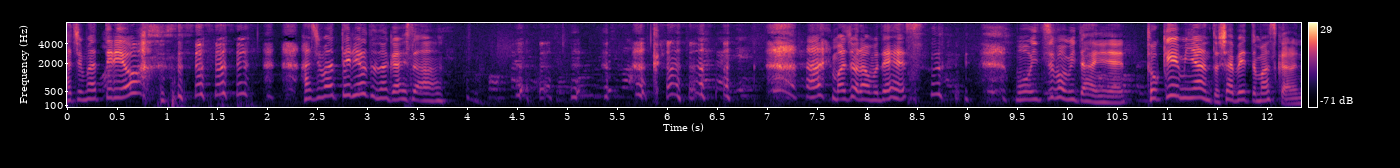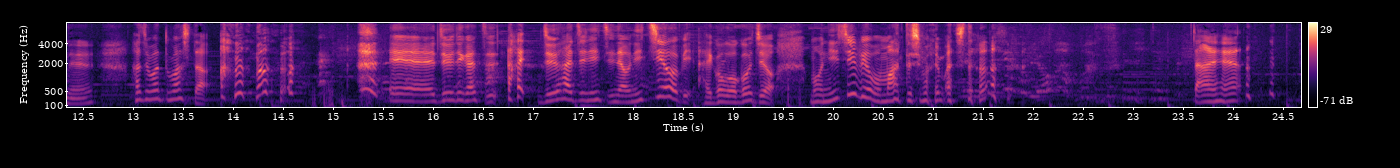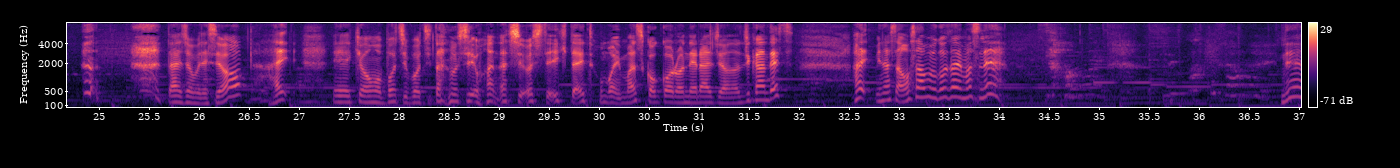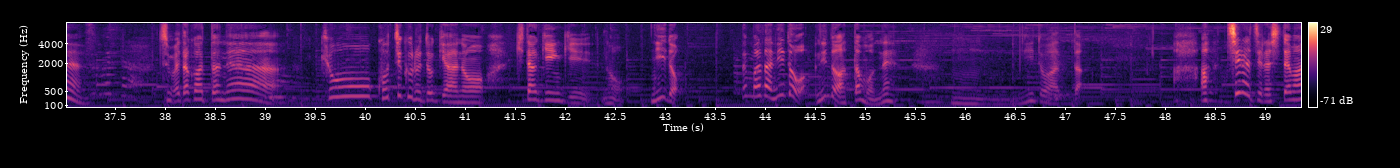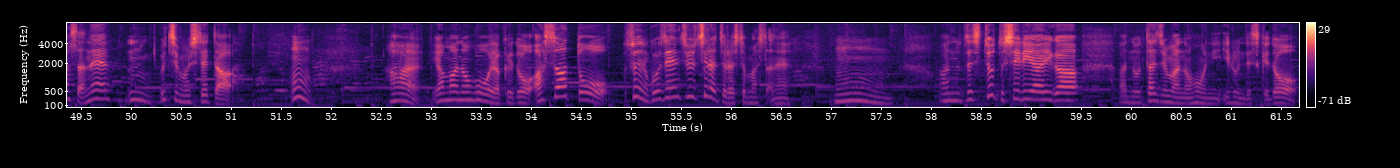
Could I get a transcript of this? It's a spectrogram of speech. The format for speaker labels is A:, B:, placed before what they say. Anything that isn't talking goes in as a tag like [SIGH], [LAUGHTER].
A: 始まってるよ。[LAUGHS] 始まってるよトナカイさん。はいマジョラムです。もういつもみたいにね時計見やんと喋ってますからね。始まってました。えー、12月、はい、18日の日曜日、はい、午後5時を。もう20秒も待ってしまいました。大変。大丈夫ですよ。はい、えー、今日もぼちぼち楽しいお話をしていきたいと思います。心根ラジオの時間です。はい皆さんお寒いございますね。ね冷たかったね。今日こっち来る時あの北近畿の2度。まだ2度2度あったもんね。うん。2度あった。あチラチラしてましたね。うんうちもしてた。うん。はい山の方やけど朝とそういうの午前中チラチラしてましたねうん。あの私ちょっと知り合いがあの田島の方にいるんですけど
